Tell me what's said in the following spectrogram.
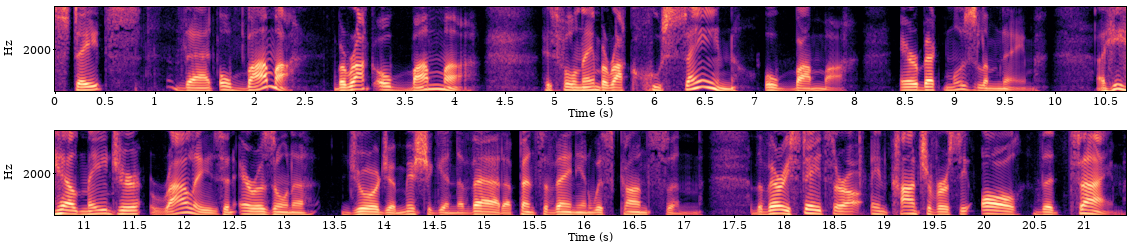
states that Obama, Barack Obama, his full name, Barack Hussein Obama, Arabic Muslim name. Uh, he held major rallies in Arizona, Georgia, Michigan, Nevada, Pennsylvania, and Wisconsin. The very states are in controversy all the time.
